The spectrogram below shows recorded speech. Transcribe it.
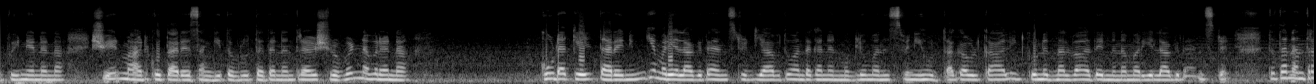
ಒಪಿನಿಯನನ್ನು ಶೇರ್ ಮಾಡ್ಕೋತಾರೆ ಸಂಗೀತ ವೃತ್ತದ ನಂತರ ಶ್ರವಣ್ ಕೂಡ ಕೇಳ್ತಾರೆ, ನಿಮಗೆ ಮರೆಯಲಾಗದೆ ಅನ್ಸ್ಟೆಂಟ್ ಯಾವುದು? ಅಂದಾಗ ನನ್ನ ಮಗಳು ಮನಸ್ವಿನಿ ಹುಟ್ಟಿದಾಗ ಅವಳು ಕಾಲು ಇಟ್ಕೊಂಡಿದ್ನಲ್ವ? ಅದೇ ನನ್ನ ಮರೆಯಲಾಗದ ತದ ತದನಂತರ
